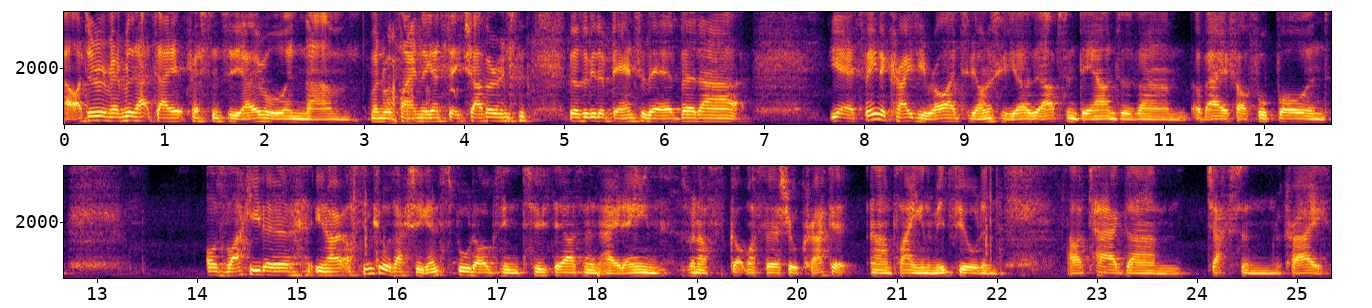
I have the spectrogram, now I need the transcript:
uh, I do remember that day at Preston City Oval when um, when we were playing against each other and there was a bit of banter there. But uh, yeah, it's been a crazy ride to be honest with you. The ups and downs of um, of AFL football and. I was lucky to, you know, I think it was actually against Bulldogs in 2018 was when I got my first real crack at um, playing in the midfield and I tagged um, Jackson Macrae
